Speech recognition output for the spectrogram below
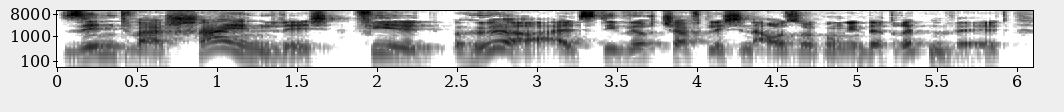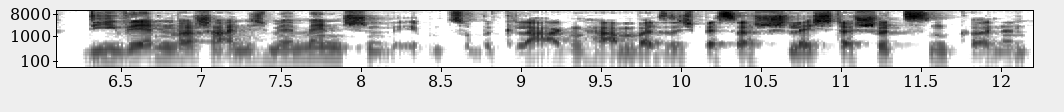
sind wahrscheinlich viel höher als die wirtschaftlichen Auswirkungen in der dritten Welt. Die werden wahrscheinlich mehr Menschenleben zu beklagen haben, weil sie sich besser schlechter schützen können.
